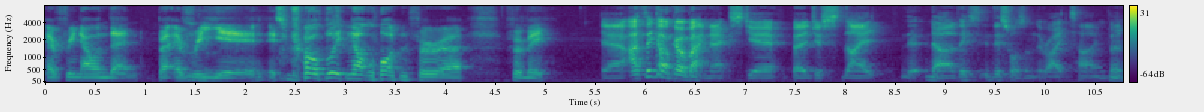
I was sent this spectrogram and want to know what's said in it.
every now and then, but every year it's probably not one for uh, for me. Yeah, I think I'll go back next year, but just like no, this this wasn't the right time. But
